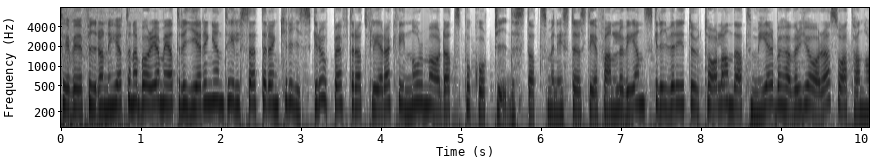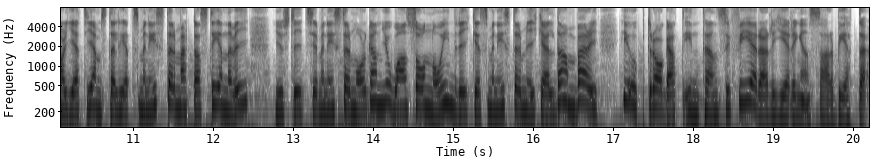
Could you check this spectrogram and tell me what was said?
TV4-nyheterna börjar med att regeringen tillsätter en krisgrupp efter att flera kvinnor mördats på kort tid. Statsminister Stefan Löfven skriver i ett uttalande att mer behöver göras och att han har gett jämställdhetsminister Märta Stenevi, justitieminister Morgan Johansson och inrikesminister Mikael Damberg i uppdrag att intensifiera regeringens arbete.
